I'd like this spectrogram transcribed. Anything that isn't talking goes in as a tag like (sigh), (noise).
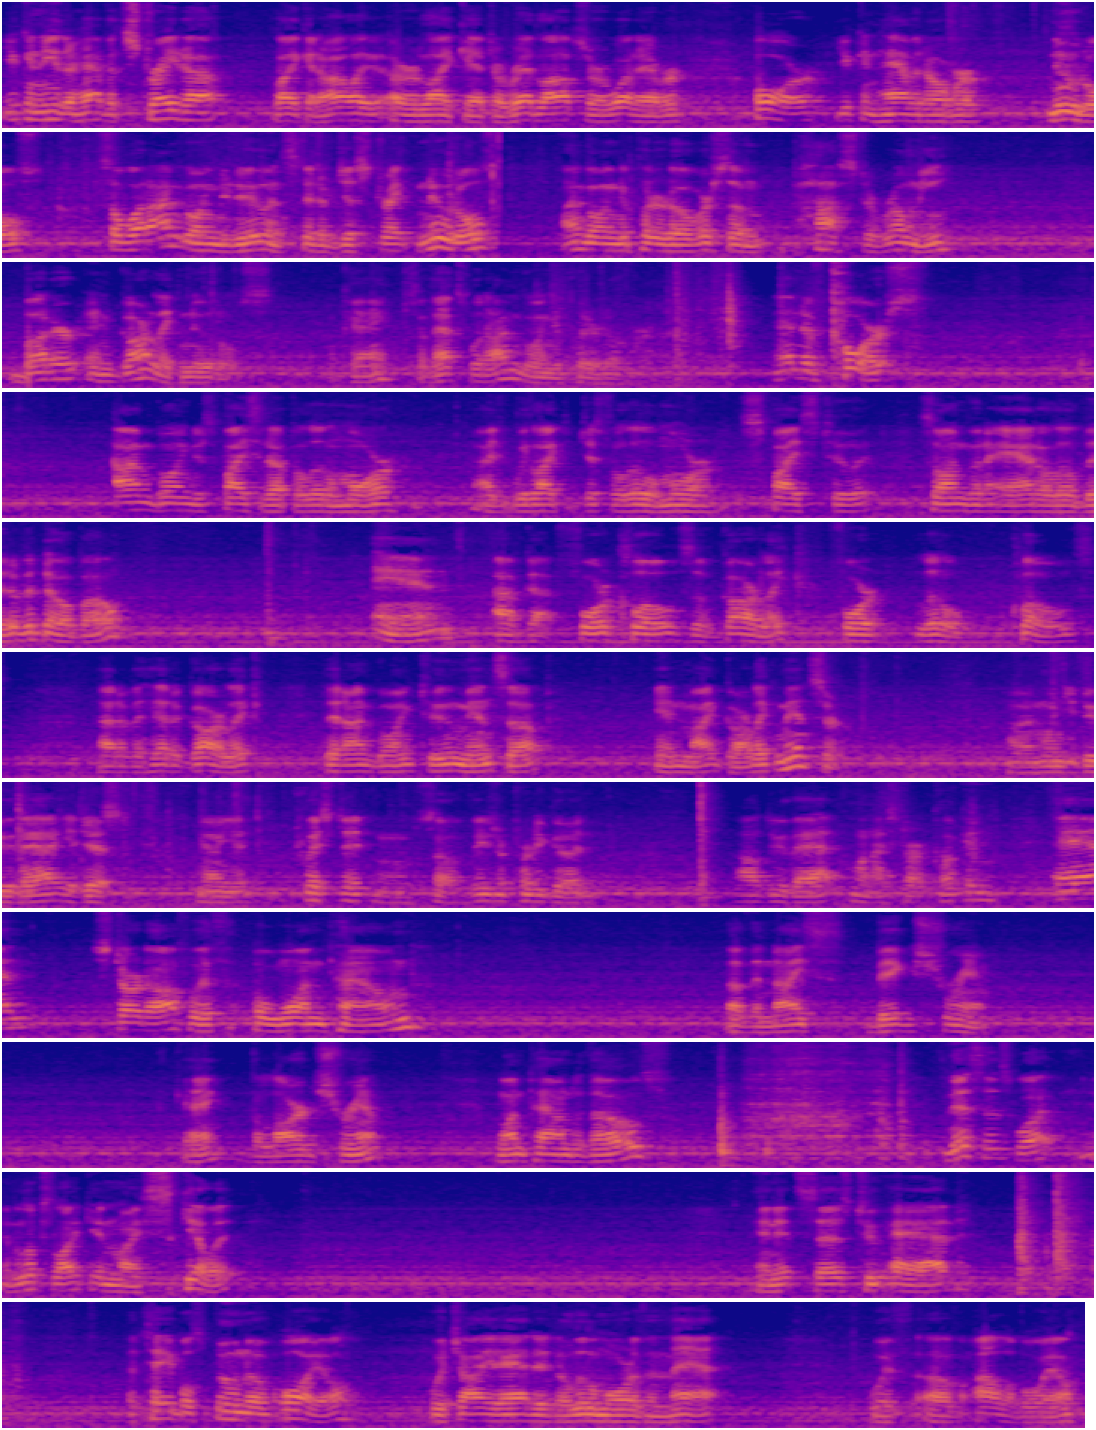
you can either have it straight up like at Olive, or like at a Red Lobster or whatever or you can have it over noodles. So what I'm going to do instead of just straight noodles I'm going to put it over some pasta pastaroni butter and garlic noodles okay? So that's what I'm going to put it over. And of course I'm going to spice it up a little more I, we like just a little more spice to it. So I'm going to add a little bit of adobo. And I've got four cloves of garlic, four little cloves out of a head of garlic that I'm going to mince up in my garlic mincer. And when you do that, you just, you know, you twist it, and so these are pretty good. I'll do that when I start cooking. And start off with a one pound of the nice big shrimp. Okay, the large shrimp. One pound of those. This is what it looks like in my skillet. And it says to add a tablespoon of oil, which I added a little more than that with of olive oil.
